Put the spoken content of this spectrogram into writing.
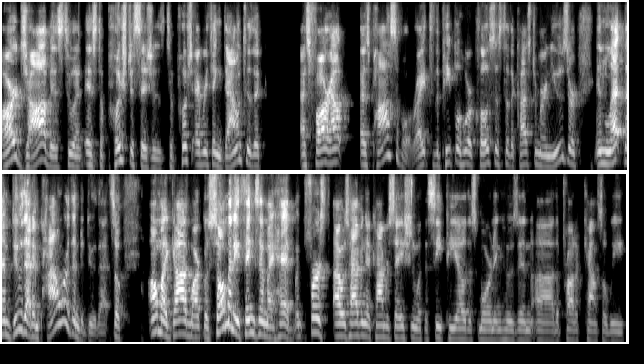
Our job is to is to push decisions, to push everything down to the as far out as possible, right? To the people who are closest to the customer and user and let them do that, empower them to do that. So, oh my God, Marco, so many things in my head. But first, I was having a conversation with a CPO this morning who's in uh, the product council we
